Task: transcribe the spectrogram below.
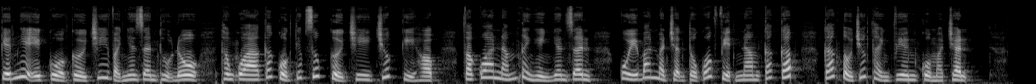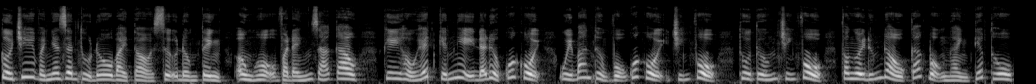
kiến nghị của cử tri và nhân dân thủ đô thông qua các cuộc tiếp xúc cử tri trước kỳ họp và qua nắm tình hình nhân dân của Ủy ban Mặt trận Tổ quốc Việt Nam các cấp, các tổ chức thành viên của mặt trận cử tri và nhân dân thủ đô bày tỏ sự đồng tình, ủng hộ và đánh giá cao khi hầu hết kiến nghị đã được Quốc hội, Ủy ban Thường vụ Quốc hội, Chính phủ, Thủ tướng Chính phủ và người đứng đầu các bộ ngành tiếp thu,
